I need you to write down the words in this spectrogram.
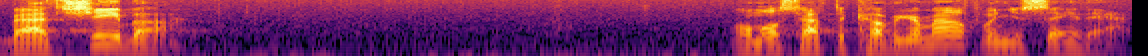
Bathsheba. Almost have to cover your mouth when you say that.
